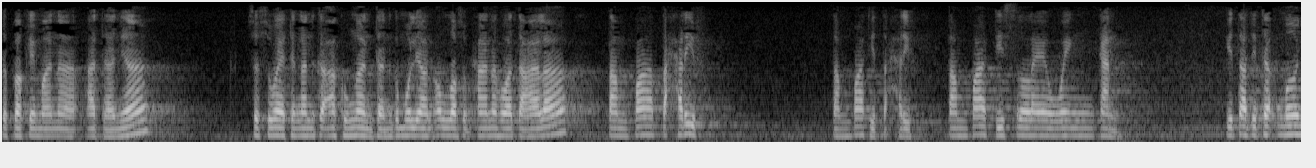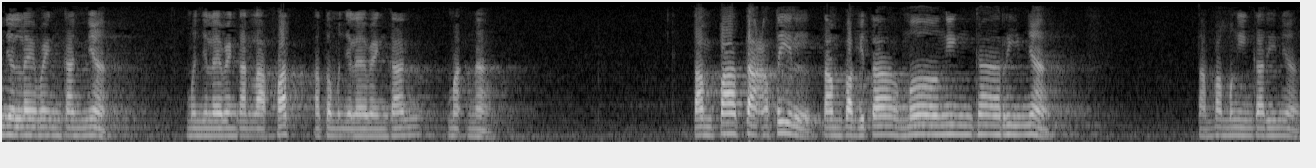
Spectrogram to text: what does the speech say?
sebagaimana adanya sesuai dengan keagungan dan kemuliaan Allah Subhanahu wa taala tanpa tahrif. Tanpa ditahrif, tanpa diselewengkan. Kita tidak menyelewengkannya menyelewengkan lafaz atau menyelewengkan makna. Tanpa ta'til, tanpa kita mengingkarinya. Tanpa mengingkarinya.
